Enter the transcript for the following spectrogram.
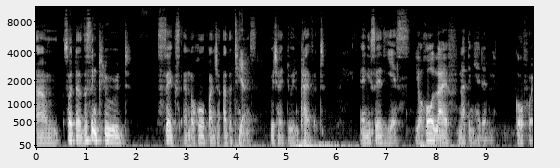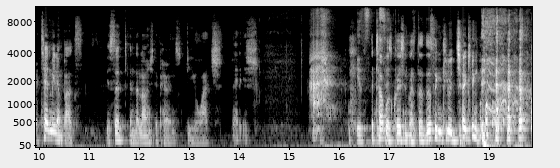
um, so does this include sex and a whole bunch of other things, Yeah. which I do in private? And he said, yes, your whole life, nothing hidden. Go for it. 10 million bucks. You sit in the lounge with your parents. Do you watch that ish? Ha! It's The Tabo's question was, does this include checking off?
